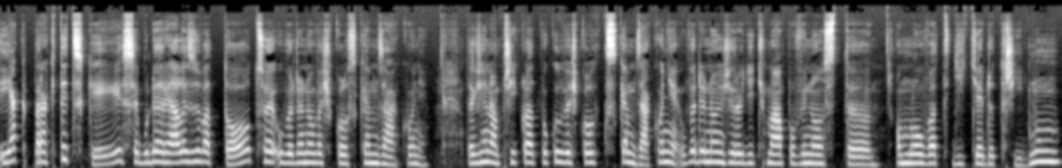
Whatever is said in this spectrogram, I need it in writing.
jak prakticky se bude realizovat to, co je uvedeno ve školském zákoně. Takže například pokud ve školském zákoně je uvedeno, že rodič má povinnost eh, omlouvat dítě do tří dnů,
